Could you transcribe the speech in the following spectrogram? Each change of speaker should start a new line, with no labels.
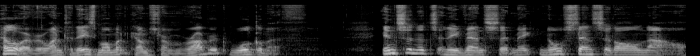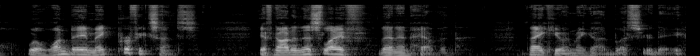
Hello, everyone. Today's moment comes from Robert Wolgemuth. Incidents and events that make no sense at all now will one day make perfect sense. If not in this life, then in heaven. Thank you, and may God bless your day.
